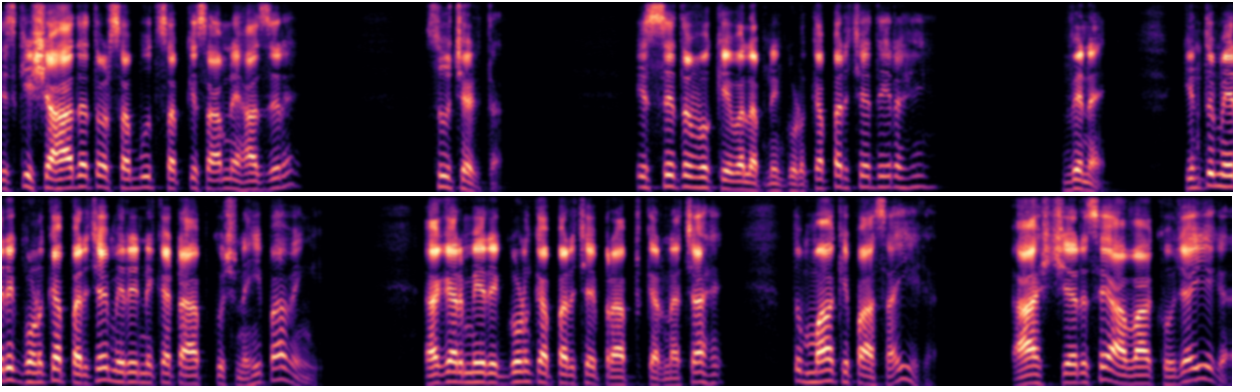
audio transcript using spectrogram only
इसकी शहादत और सबूत सबके सामने हाजिर है। सुचरिता। इससे तो वो केवल अपने गुण का परिचय दे रहे हैं। विनय, किंतु मेरे गुण का परिचय मेरे निकट आप कुछ नहीं पावेंगे। अगर मेरे गुण का परिचय प्राप्त करना चाहे तो माँ के पास आइएगा। आश्चर्य से आवाक हो जाइएगा।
